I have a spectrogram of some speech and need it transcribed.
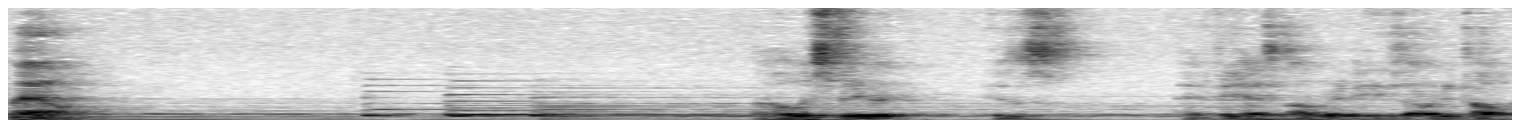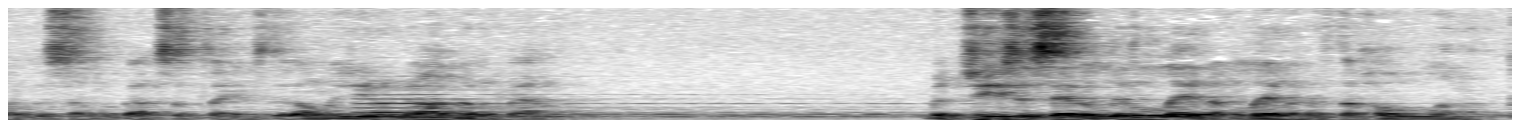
Now, the Holy Spirit is, if He hasn't already, He's already talking to some about some things that only you and God know about. But Jesus said, A little leaven leaveneth the whole lump.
